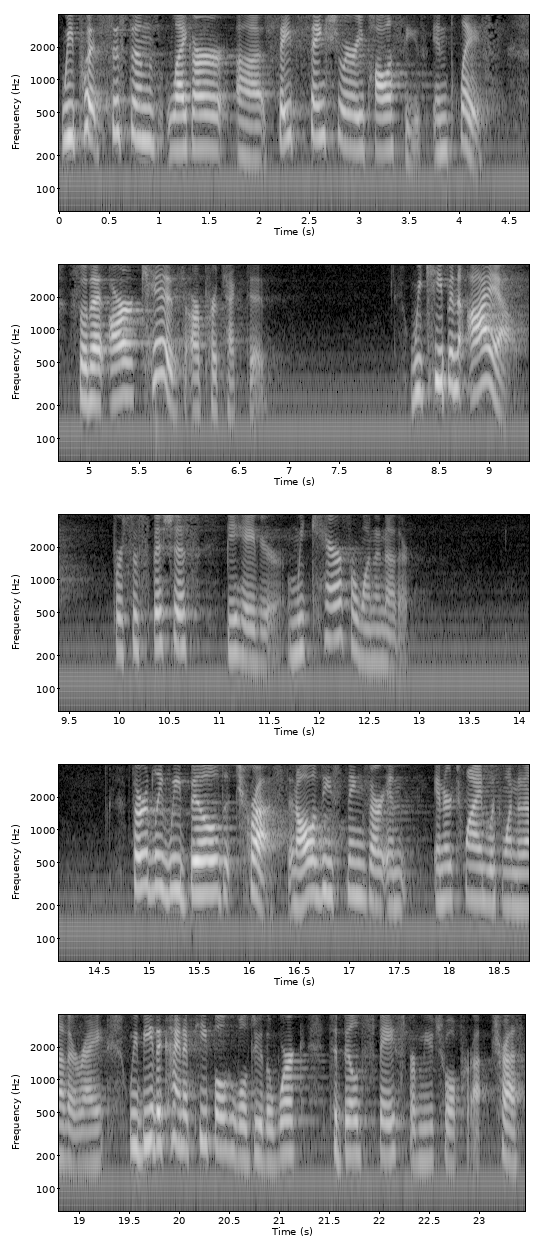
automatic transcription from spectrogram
We put systems like our uh, safe sanctuary policies in place so that our kids are protected. We keep an eye out for suspicious behavior, and we care for one another. Thirdly, we build trust, and all of these things are in, intertwined with one another, right? We be the kind of people who will do the work to build space for mutual pr- trust.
